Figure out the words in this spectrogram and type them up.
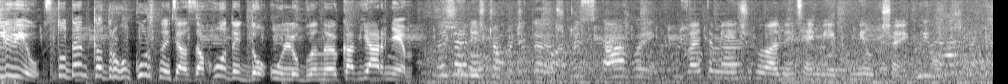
Львів, студентка-другокурсниця заходить до улюбленої кав'ярні. Ви взагалі що хочете? Щось з кави? Дайте мені шоколадний цей мілкшейк. мілкшейк.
